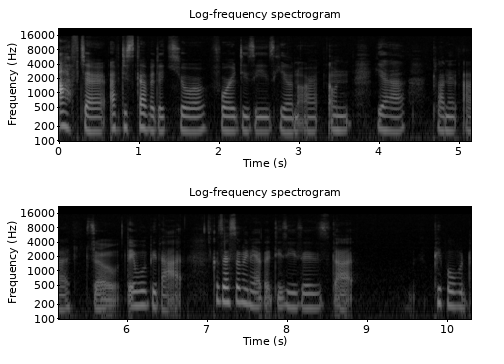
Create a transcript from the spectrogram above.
after I've discovered a cure for a disease here on our on yeah planet Earth. So there would be that because there's so many other diseases that people would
